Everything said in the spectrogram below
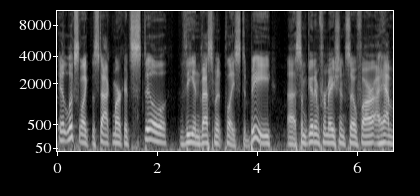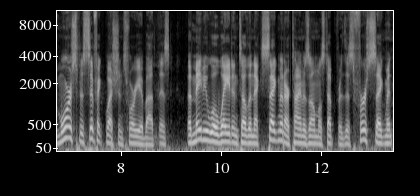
it looks like the stock market's still the investment place to be. Uh, some good information so far. I have more specific questions for you about this, but maybe we'll wait until the next segment. Our time is almost up for this first segment.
